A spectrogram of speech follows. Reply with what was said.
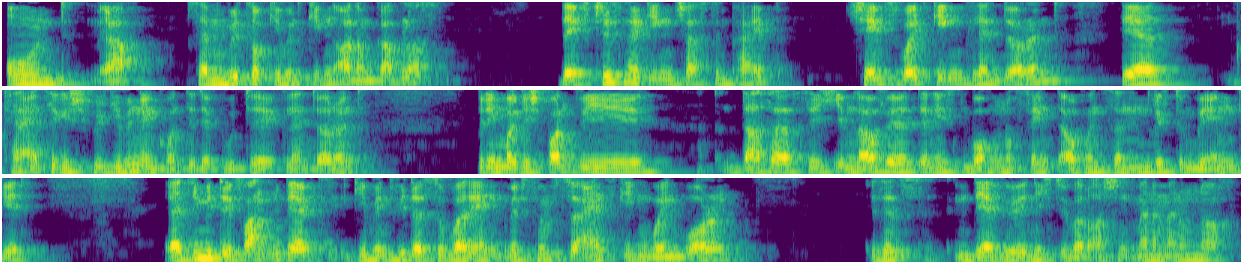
Und ja, Simon Whitlock gewinnt gegen Adam Gablas, Dave Chisnell gegen Justin Pipe, James White gegen Glenn Durant, der kein einziges Spiel gewinnen konnte, der gute Glenn Durant. Bin ich mal gespannt, wie das er sich im Laufe der nächsten Wochen noch fängt, auch wenn es dann in Richtung WM geht. Ja, Dimitri Vandenberg gewinnt wieder souverän mit 5 zu 1 gegen Wayne Warren. Ist jetzt in der Höhe nicht überraschend, meiner Meinung nach.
